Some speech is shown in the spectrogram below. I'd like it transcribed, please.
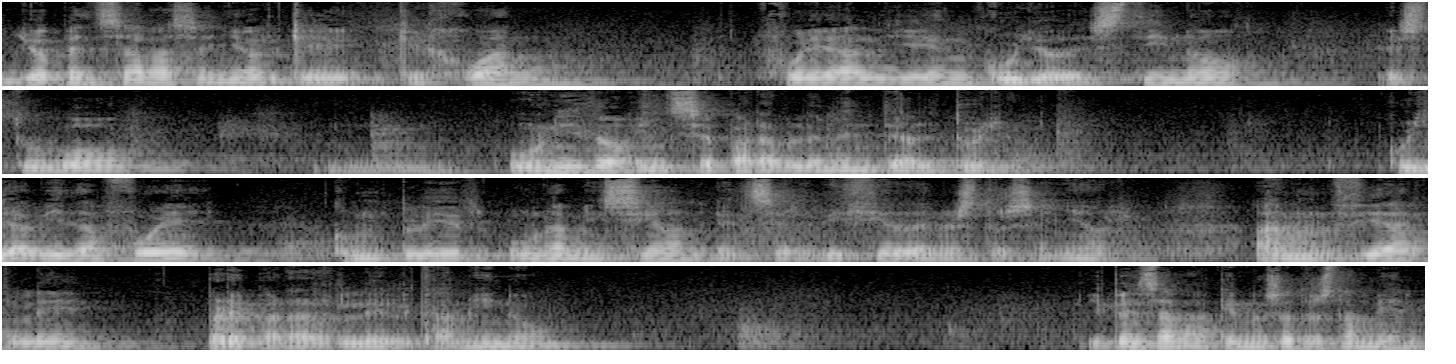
yo pensaba, Señor, que, que Juan fue alguien cuyo destino estuvo mm, unido inseparablemente al tuyo, cuya vida fue cumplir una misión en servicio de nuestro Señor, anunciarle, prepararle el camino. Y pensaba que nosotros también,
